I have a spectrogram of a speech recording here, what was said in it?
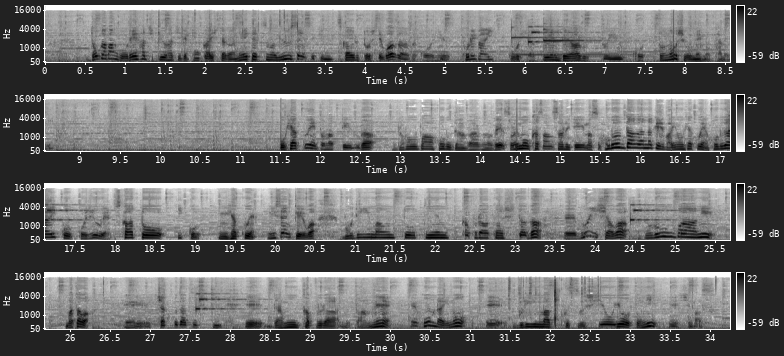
動画番号0898で公開したが、名鉄の優先席に使えるとしてわざわざ購入。これが1個100円であるということの証明のために。500円となっているが、ドローバーホルダーがあるので、それも加算されています。ホルダーがなければ400円、ホルダー1個50円、スカート1個200円。2000系はボディマウント TM カプラー化したが、えー、V 社はドローバーに、またはえー、着脱式、えー、ダミーカプラーのため、え、本来の、えー、グリーンマックス使用用途に、えー、します。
